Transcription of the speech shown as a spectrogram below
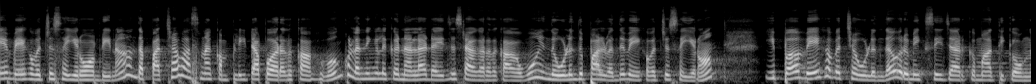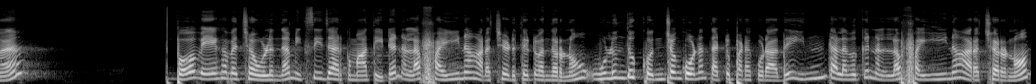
ஏன் வேக வச்சு செய்கிறோம் அப்படின்னா அந்த பச்சை வாசனை கம்ப்ளீட்டாக போகிறதுக்காகவும் குழந்தைங்களுக்கு நல்லா டைஜஸ்ட் ஆகிறதுக்காகவும் இந்த உளுந்து பால் வந்து வேக வச்சு செய்கிறோம் இப்போ வேக வச்ச உளுந்தை ஒரு மிக்சி ஜாருக்கு மாற்றிக்கோங்க இப்போது வேக வச்ச உளுந்தை மிக்சி ஜாருக்கு மாற்றிட்டு நல்லா ஃபைனாக அரைச்சி எடுத்துகிட்டு வந்துடணும் உளுந்து கொஞ்சம் கூட தட்டுப்படக்கூடாது. இந்த அளவுக்கு நல்லா ஃபைனாக அரைச்சிடணும்.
